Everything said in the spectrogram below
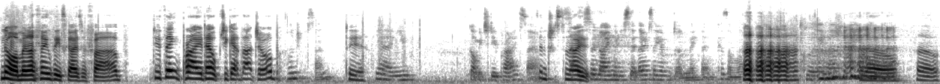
No, I mean, I think these guys are fab. Do you think Pride helped you get that job? 100%. Do you? Yeah, and you got me to do Pride, so. It's interesting So how- it's annoying when you sit there and say you haven't done anything, because I'm like, clearly not. no,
